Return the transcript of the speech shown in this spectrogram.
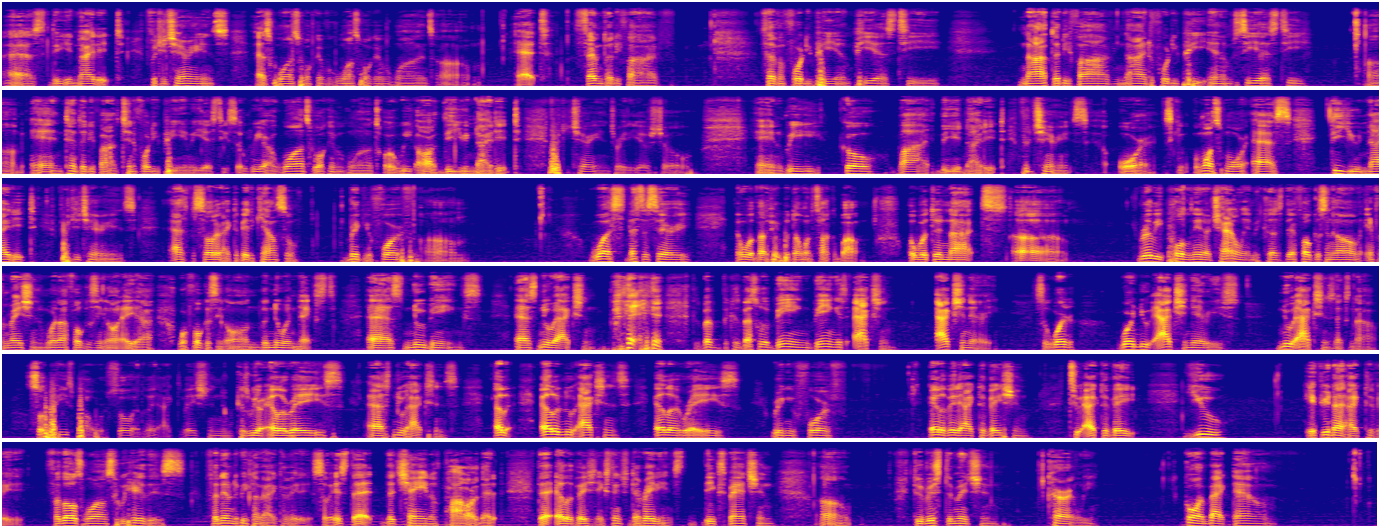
as the united futuritarians as ones walking for ones walking for ones um, at 7:35, 7:40 p.m. PST, 9:35, 9:40 p.m. CST, um, and 10:35, 10:40 p.m. EST. So we are once walking once, or we are the United Futuritarians Radio Show, and we go by the United Futuritarians, or once more as the United Futuritarians, as the Solar Activated Council, bringing forth um, what's necessary and what a lot of people don't want to talk about, or what they're not uh, really pulling in or channeling because they're focusing on information. We're not focusing on AI. We're focusing on the new and next as new beings, as new action, because that's what being being is action, actionary. So we're we're new actionaries, new actions next now. So peace, power, soul, elevate activation, because we are LRAs as new actions, Ella, new actions, Ella Rays bringing forth elevated activation to activate you if you're not activated. For those ones who hear this, for them to become activated. So it's that the chain of power, that that elevation, extension, that radiance, the expansion um, through this dimension currently going back down,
